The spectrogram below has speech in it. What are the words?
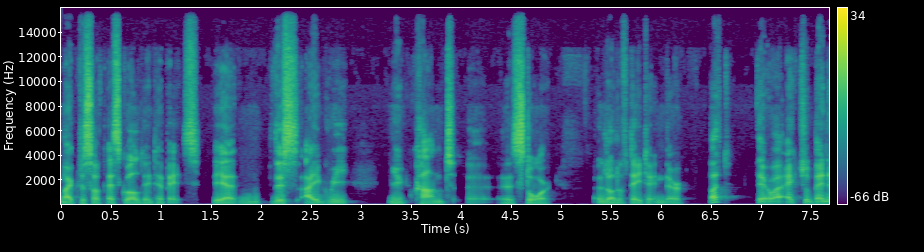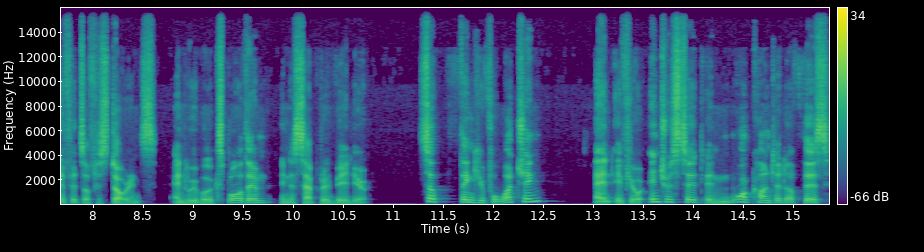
Microsoft SQL database. Yeah, this I agree. You can't uh, uh store a lot of data in there. But there are actual benefits of historians, and we will explore them in a separate video. So thank you for watching. And if you're interested in more content of this,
